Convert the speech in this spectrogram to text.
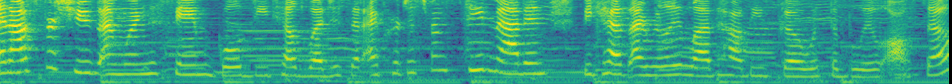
And as for shoes, I'm wearing the same gold detailed wedges that I purchased from Steve Madden because I really love how these go with the blue also.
